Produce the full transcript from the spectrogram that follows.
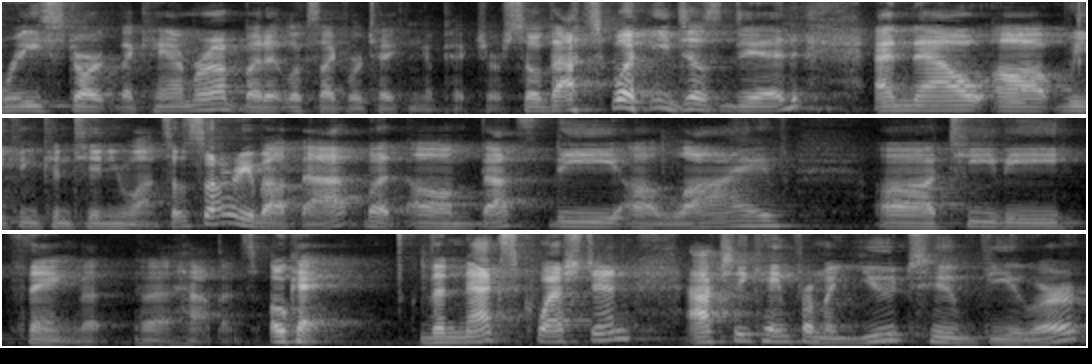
restart the camera, but it looks like we're taking a picture. So that's what he just did. And now uh, we can continue on. So sorry about that, but um, that's the uh, live uh, TV thing that, that happens. Okay, the next question actually came from a YouTube viewer.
